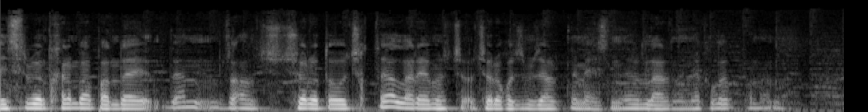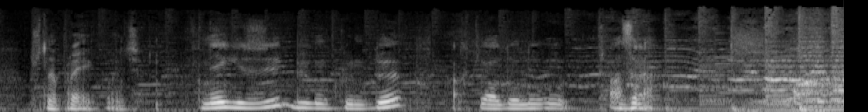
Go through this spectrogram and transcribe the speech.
Инструмент кармап андайдан мисалы чоро тобу чыкты. Алар эми чоро кожомжаровдун эмесин ырларын эме кылып анан ушундай проект боюнча. Негизи бүгүнкү күндө актуалдуулугу азыраак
